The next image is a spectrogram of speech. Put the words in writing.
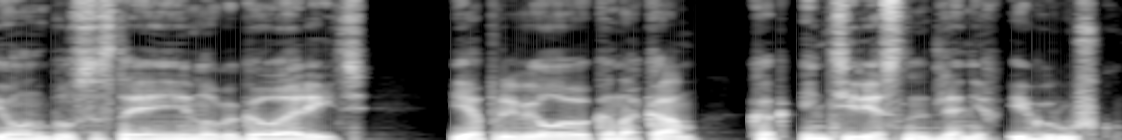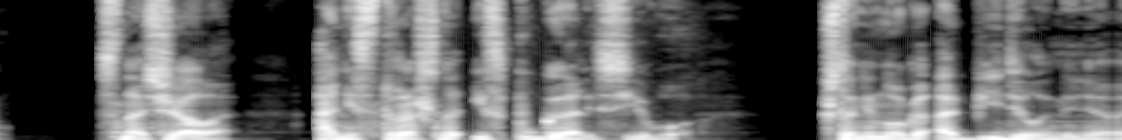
и он был в состоянии немного говорить, я привел его к анакам как интересную для них игрушку. Сначала они страшно испугались его, что немного обидело меня,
